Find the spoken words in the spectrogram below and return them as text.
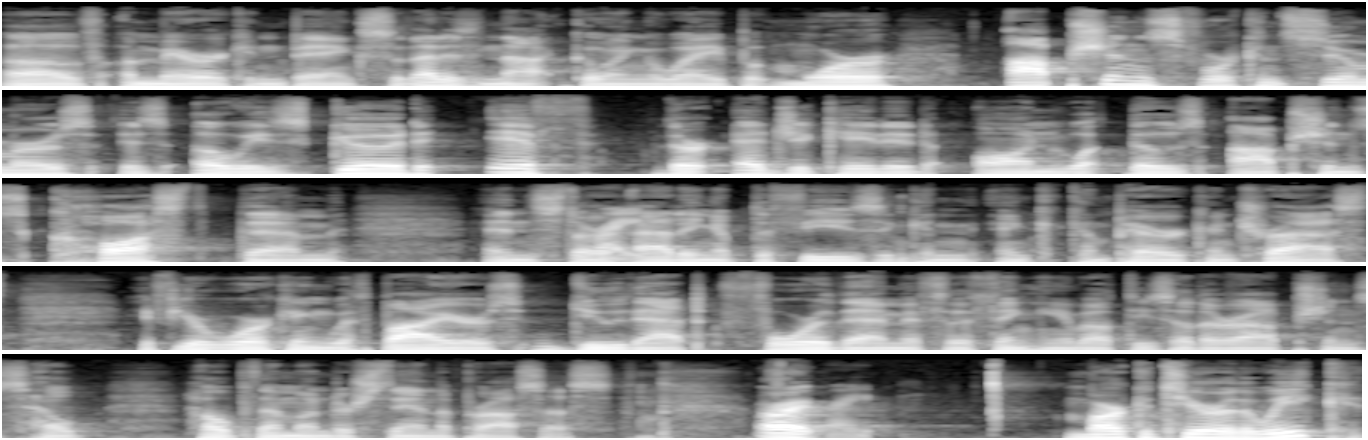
of American banks. So that is not going away, but more options for consumers is always good if they're educated on what those options cost them and start Right. adding up the fees and can, and compare and contrast. If you're working with buyers, do that for them if they're thinking about these other options. Help help them understand the process. All right. Right. Marketeer of the Week,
